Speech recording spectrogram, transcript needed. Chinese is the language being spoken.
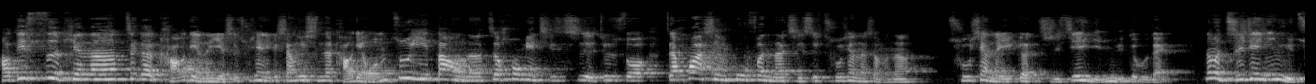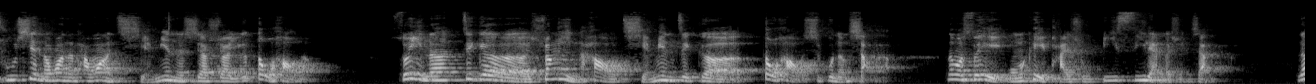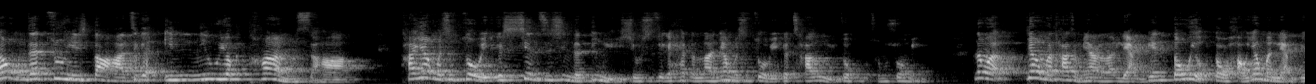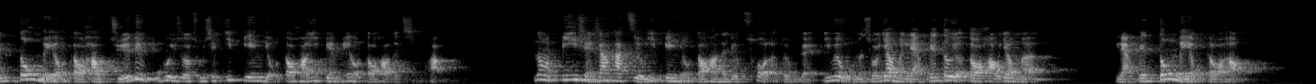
好，第四篇呢，这个考点呢也是出现一个相对新的考点。我们注意到呢，这后面其实是就是说在划线部分呢，其实出现了什么呢？出现了一个直接引语，对不对？那么直接引语出现的话呢，它往往前面呢是要需要一个逗号的，所以呢，这个双引号前面这个逗号是不能少的。那么，所以我们可以排除 B、C 两个选项。然后我们再注意到哈，这个 In New York Times 哈。它要么是作为一个限制性的定语修饰这个 headline，要么是作为一个插入语做补充说明。那么，要么它怎么样呢？两边都有逗号，要么两边都没有逗号，绝对不会说出现一边有逗号一边没有逗号的情况。那么 B 选项它只有一边有逗号，那就错了，对不对？因为我们说要么两边都有逗号，要么两边都没有逗号。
